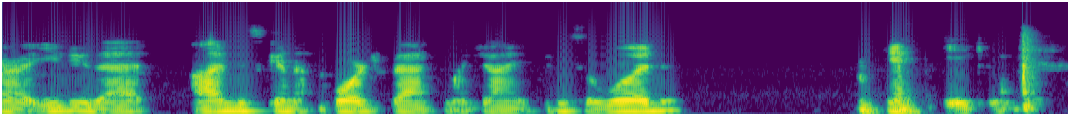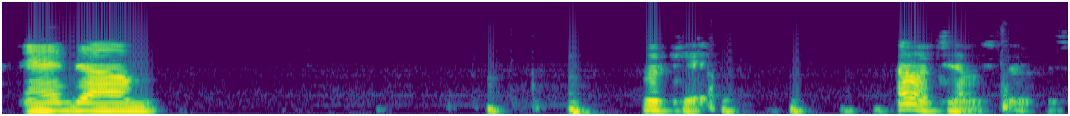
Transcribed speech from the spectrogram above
All right, you do that. I'm just gonna forge back my giant piece of wood. And um, okay. How much time is this?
